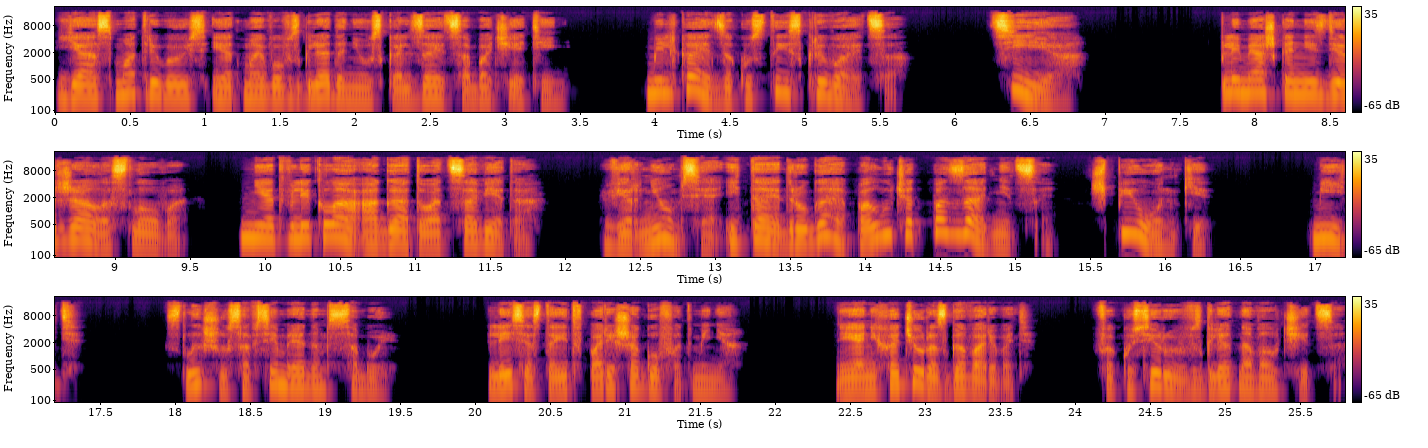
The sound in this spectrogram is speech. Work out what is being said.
Я осматриваюсь, и от моего взгляда не ускользает собачья тень. Мелькает за кусты и скрывается. Тия. Племяшка не сдержала слова, не отвлекла Агату от совета. Вернемся, и та, и другая получат по заднице. Шпионки. Мить. Слышу совсем рядом с собой. Леся стоит в паре шагов от меня. Я не хочу разговаривать. Фокусирую взгляд на волчице.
